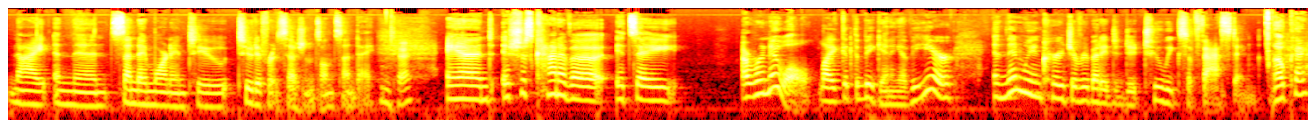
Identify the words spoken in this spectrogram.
night and then Sunday morning to two different sessions on Sunday. Okay. And it's just kind of a it's a a renewal like at the beginning of a year. And then we encourage everybody to do two weeks of fasting. Okay.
